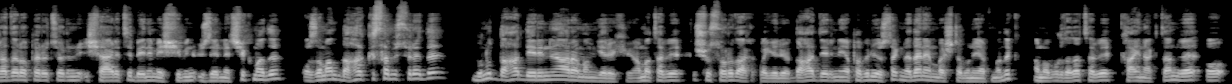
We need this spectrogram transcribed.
radar operatörünün işareti benim eşimin üzerine çıkmadı. O zaman daha kısa bir sürede bunu daha derinini aramam gerekiyor. Ama tabii şu soru da akla geliyor. Daha derini yapabiliyorsak neden en başta bunu yapmadık? Ama burada da tabii kaynaktan ve o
